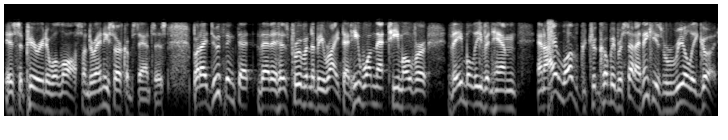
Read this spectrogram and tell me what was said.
is superior to a loss under any circumstances. But I do think that, that it has proven to be right, that he won that team over. They believe in him. And I love Jacoby Brissett. I think he's really good.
